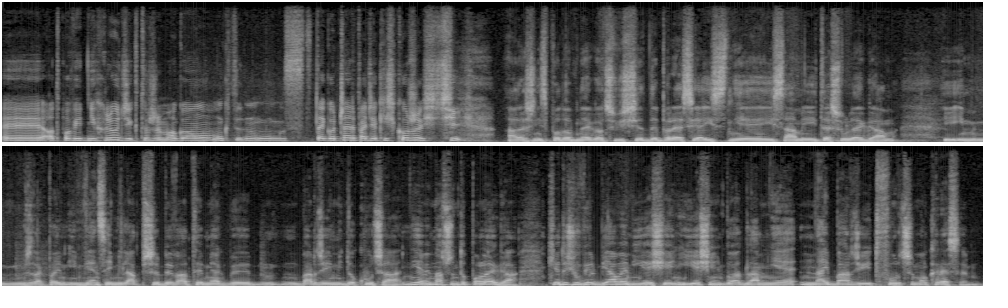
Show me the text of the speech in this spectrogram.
e, odpowiednich ludzi, którzy mogą k- z tego czerpać jakieś korzyści. Ależ nic podobnego. Oczywiście depresja istnieje i sam jej też ulegam. I im, że tak powiem, im więcej mi lat przybywa, tym jakby bardziej mi dokucza. Nie wiem, na czym to polega. Kiedyś uwielbiałem jesień i jesień była dla mnie najbardziej twórczym okresem.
